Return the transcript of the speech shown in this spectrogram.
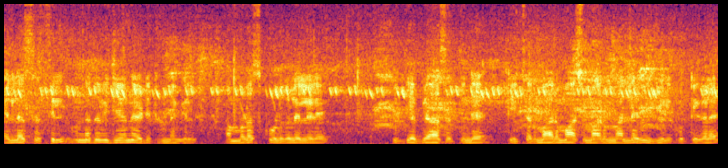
എൽ എസ് എസിൽ ഉന്നത വിജയം നേടിയിട്ടുണ്ടെങ്കിൽ നമ്മുടെ സ്കൂളുകളിലെ വിദ്യാഭ്യാസത്തിന്റെ ടീച്ചർമാരും മാഷന്മാരും നല്ല രീതിയിൽ കുട്ടികളെ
